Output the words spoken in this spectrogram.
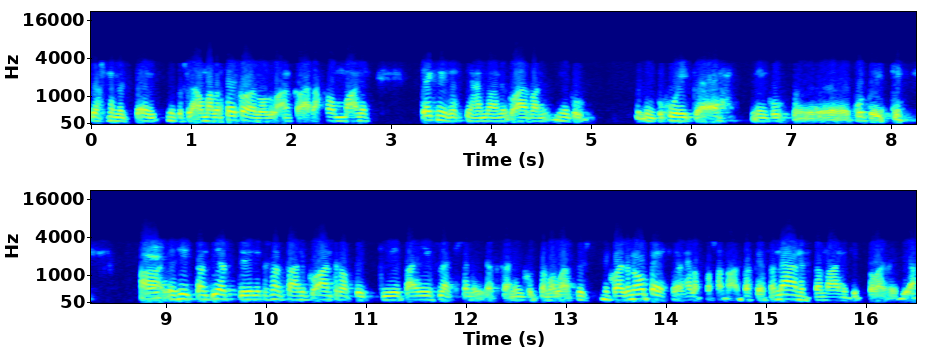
jos ne nyt ei niin kuin sillä omalla sekoilullaan kaada hommaa, niin teknisesti ne on niin kuin aivan niin kuin, niin kuin huikea niin kuin, putiikki. Ja, ja sitten on tiettyjä, niin kuin sanotaan, niin antropikkiä tai inflectionia, jotka niin kuin, tavallaan pystyy niin kuin aika nopeasti on helppo sanoa, että okei, että nämä nyt on ainakin toimivia.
